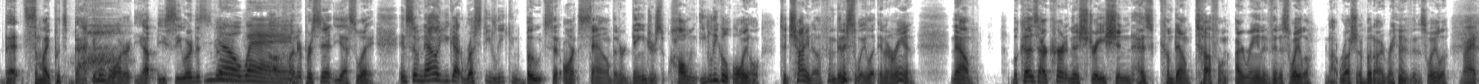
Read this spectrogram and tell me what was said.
that somebody puts back in the water. Yep, you see where this is going. No way. A hundred percent yes way. And so now you got rusty leaking boats that aren't sound, that are dangerous, hauling illegal oil to China from Venezuela and Iran. Now, because our current administration has come down tough on Iran and Venezuela, not Russia, but Iran and Venezuela, Right.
